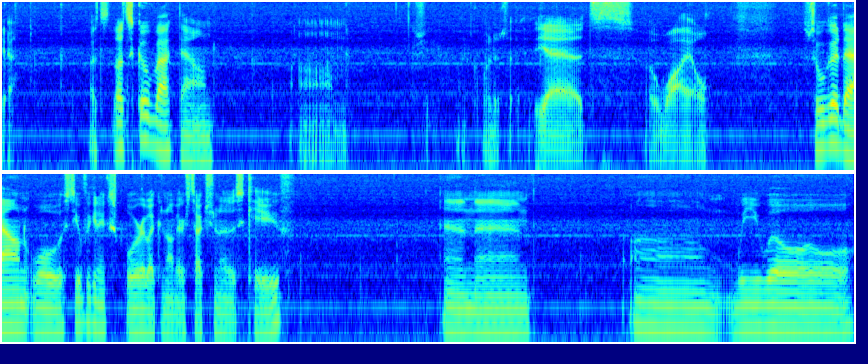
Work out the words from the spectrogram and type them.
Yeah. Let's let's go back down. Um, what is it? Yeah, it's a while. So we'll go down, we'll see if we can explore like another section of this cave. And then um, we will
